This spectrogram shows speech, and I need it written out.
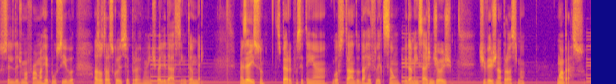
se você lida de uma forma repulsiva, as outras coisas você provavelmente vai lidar assim também. Mas é isso. Espero que você tenha gostado da reflexão e da mensagem de hoje. Te vejo na próxima. Um abraço.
